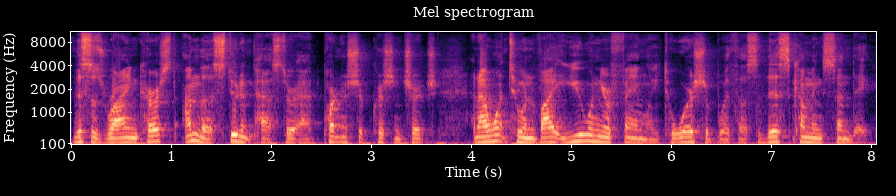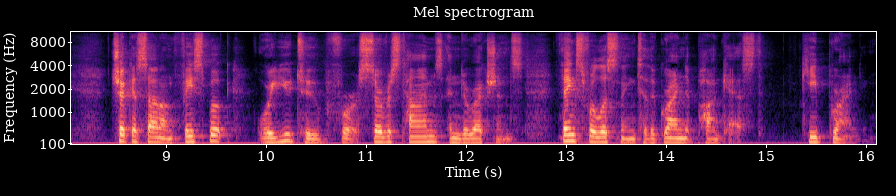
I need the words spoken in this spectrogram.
This is Ryan Kirst. I'm the student pastor at Partnership Christian Church, and I want to invite you and your family to worship with us this coming Sunday. Check us out on Facebook or YouTube for service times and directions. Thanks for listening to the Grind It podcast. Keep grinding.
